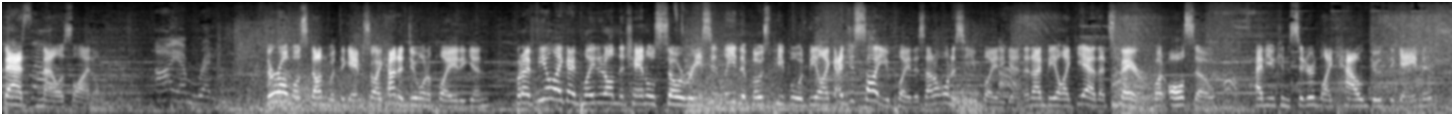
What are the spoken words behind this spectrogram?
Bad. Malice Lynel. They're almost done with the game, so I kind of do want to play it again. But I feel like I played it on the channel so recently that most people would be like, I just saw you play this. I don't want to see you play it again. And I'd be like, yeah, that's fair. But also, have you considered like how good the game is?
